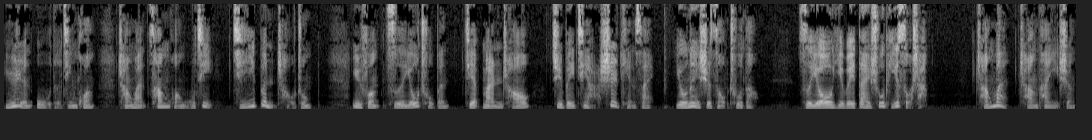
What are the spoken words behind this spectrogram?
余人勿得惊慌。长万仓皇无忌，急奔朝中。欲奉子由出奔，见满朝俱备甲士填塞，有内侍走出道：“子由以为戴叔皮所杀。”长万长叹一声，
